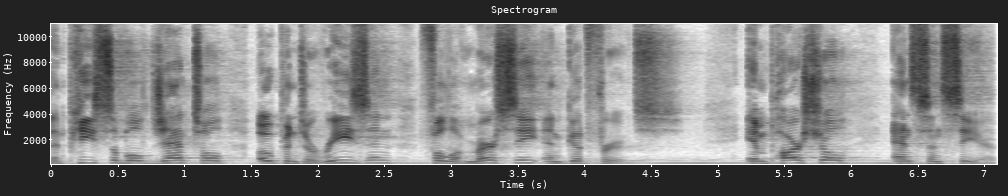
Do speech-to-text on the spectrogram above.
then peaceable, gentle, open to reason, full of mercy and good fruits, impartial and sincere.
